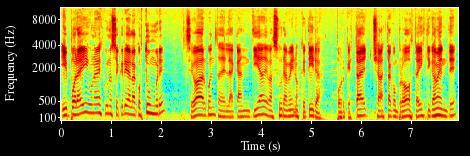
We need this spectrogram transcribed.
y por ahí, una vez que uno se crea la costumbre, se va a dar cuenta de la cantidad de basura menos que tira porque está, ya está comprobado estadísticamente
